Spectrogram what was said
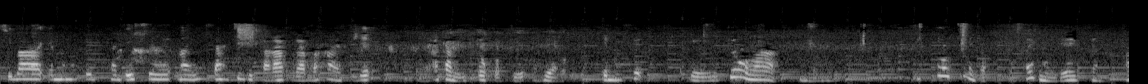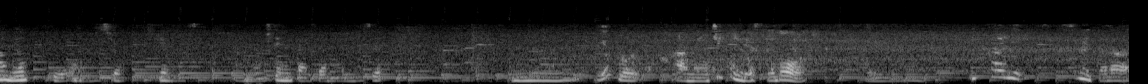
ちは、山本里香です。毎朝8時からクラブハウスで、朝の一言というお部屋をやってます。えー、今日は、えー、一回決めたことを最後までやりたのあかんよっていうお話をしてます。あの、してみたいと思います。うん、よく、あの、聞くんですけど、えー、一回決めたら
